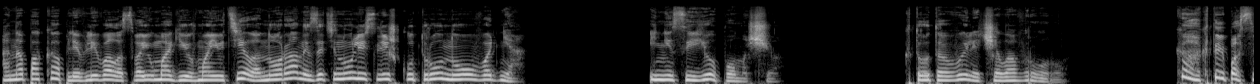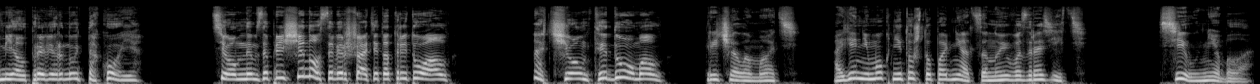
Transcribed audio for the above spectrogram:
Она по капле вливала свою магию в мое тело, но раны затянулись лишь к утру нового дня. И не с ее помощью. Кто-то вылечил Аврору. «Как ты посмел провернуть такое?» Темным запрещено совершать этот ритуал!» «О чем ты думал?» — кричала мать, а я не мог не то что подняться, но и возразить. Сил не было.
